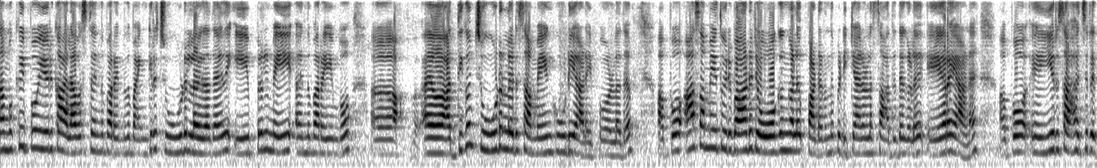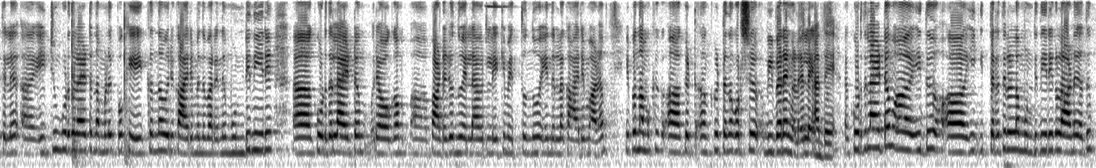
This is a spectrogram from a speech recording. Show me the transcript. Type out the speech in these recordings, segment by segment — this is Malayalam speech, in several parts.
നമുക്കിപ്പോൾ ഈ ഒരു കാലാവസ്ഥ എന്ന് പറയുന്നത് ഭയങ്കര ചൂടുള്ള അതായത് ഏപ്രിൽ മെയ് എന്ന് പറയുമ്പോൾ അധികം ചൂടുള്ള ഒരു സമയം കൂടിയാണ് ഇപ്പോൾ ഉള്ളത്. അപ്പോൾ ആ സമയത്ത് ഒരുപാട് രോഗങ്ങൾ പടർന്നു പിടിക്കാനുള്ള സാധ്യതകൾ ഏറെയാണ്. അപ്പോൾ ഈ ഒരു സാഹചര്യത്തിൽ ഏറ്റവും കൂടുതലായിട്ട് നമ്മളിപ്പോൾ കേൾക്കുന്ന ഒരു കാര്യം എന്ന് പറയുന്നത് മുണ്ടിനീര് കൂടുതലായിട്ടും രോഗം പടരുന്നു എല്ലാവരിലേക്കും എത്തുന്നു എന്നുള്ള കാര്യമാണ്. ഇപ്പൊ നമുക്ക് കിട്ടുന്ന കുറച്ച് വിവരങ്ങൾ അല്ലേ. കൂടുതലായിട്ടും ഇത് ഇത്തരത്തിലുള്ള മുണ്ടിനീരുകളാണ് അത്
